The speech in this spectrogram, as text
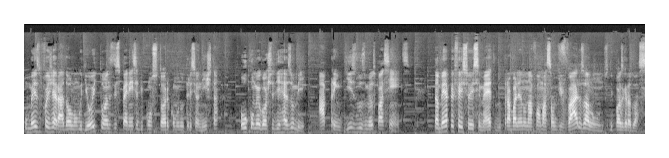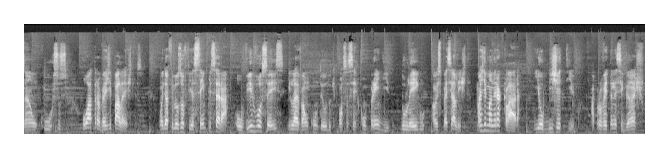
O mesmo foi gerado ao longo de oito anos de experiência de consultório como nutricionista, ou como eu gosto de resumir, aprendiz dos meus pacientes. Também aperfeiçoei esse método trabalhando na formação de vários alunos de pós-graduação, cursos ou através de palestras onde a filosofia sempre será ouvir vocês e levar um conteúdo que possa ser compreendido, do leigo ao especialista, mas de maneira clara e objetiva. Aproveitando esse gancho,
